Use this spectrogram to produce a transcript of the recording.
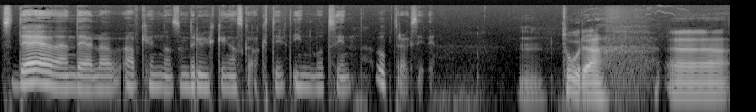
så det er en del av, av kundene som bruker ganske aktivt inn mot sin oppdragsgiver. Mm. Tore, Uh,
